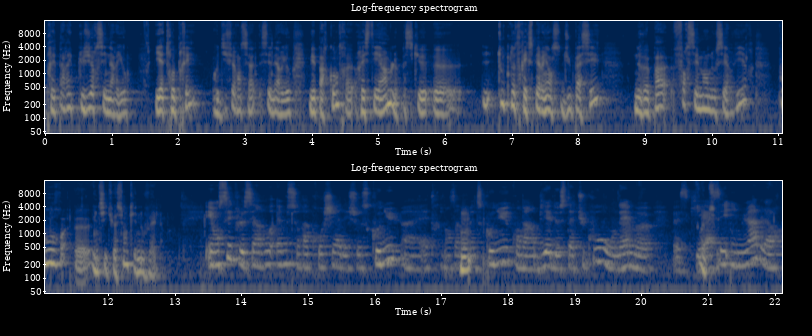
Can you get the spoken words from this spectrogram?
préparer plusieurs scénarios et être prêt aux différents scénarios. Mais par contre, rester humble parce que toute notre expérience du passé ne va pas forcément nous servir pour euh, une situation qui est nouvelle. Et on sait que le cerveau aime se raccrocher à des choses connues, à être dans un mm. domaine connu, qu'on a un biais de statu quo, on aime euh, ce qui est assez immuable. Alors,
